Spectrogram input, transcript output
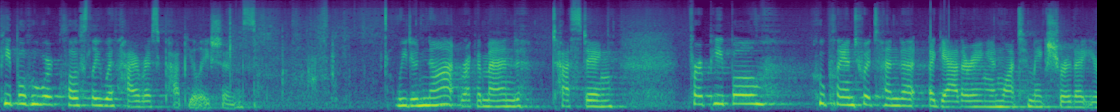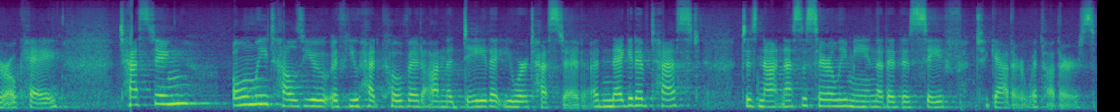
people who work closely with high risk populations. We do not recommend testing for people who plan to attend a, a, gathering and want to make sure that you're okay. Testing only tells you if you had COVID on the day that you were tested. A negative test does not necessarily mean that it is safe to gather with others.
